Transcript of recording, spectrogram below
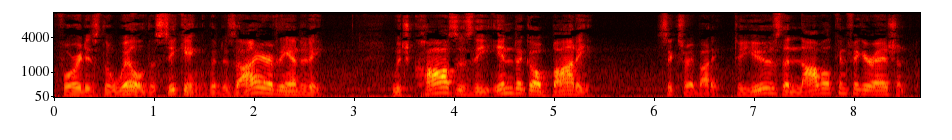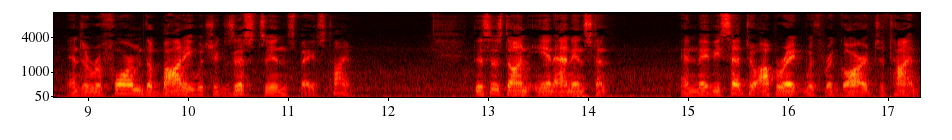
For it is the will, the seeking, the desire of the entity, which causes the indigo body, six ray body, to use the novel configuration and to reform the body which exists in space time. This is done in an instant and may be said to operate with regard to time.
